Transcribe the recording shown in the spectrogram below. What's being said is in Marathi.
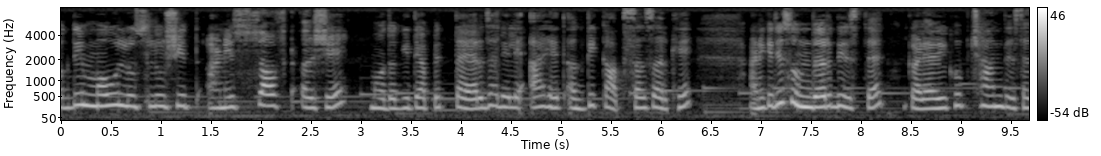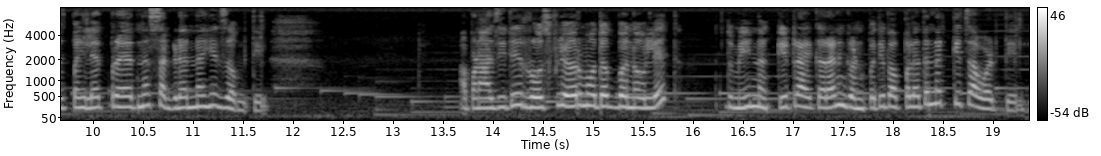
अगदी मऊ लुसलुशीत आणि सॉफ्ट असे मोदक इथे आपले तयार झालेले आहेत अगदी कापसासारखे. आणि किती सुंदर दिसत आहेत कळ्याही खूप छान दिसतात पहिल्यात प्रयत्न सगळ्यांनाही जमतील. आपण आज इथे रोज फ्लेवर मोदक बनवलेत. तुम्ही नक्की ट्राय करा आणि गणपती बाप्पाला तर नक्कीच आवडतील.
